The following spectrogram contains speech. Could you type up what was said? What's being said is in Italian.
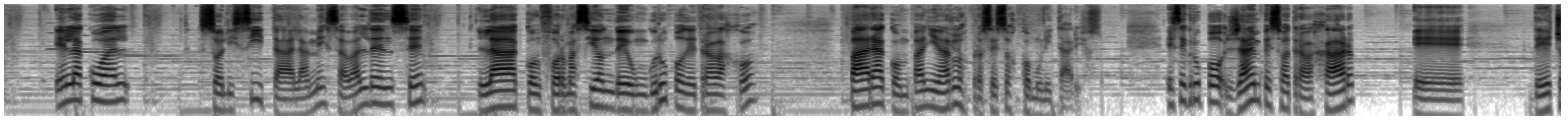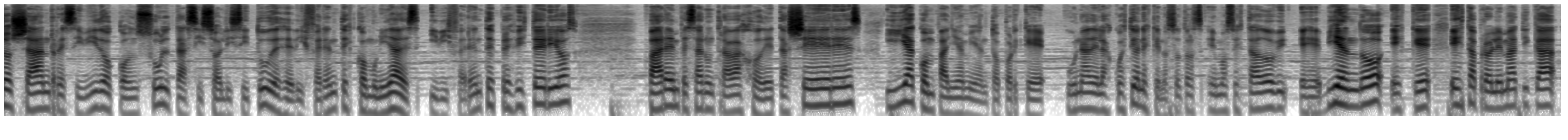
en la cual solicita a la mesa valdense la conformación de un grupo de trabajo para acompañar los procesos comunitarios. Ese grupo ya empezó a trabajar eh, de hecho, ya han recibido consultas y solicitudes de diferentes comunidades y diferentes presbiterios para empezar un trabajo de talleres y acompañamiento, porque una de las cuestiones que nosotros hemos estado eh, viendo es que esta problemática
